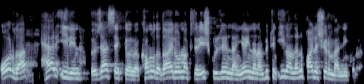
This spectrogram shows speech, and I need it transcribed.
Orada her ilin özel sektör ve kamuda dahil olmak üzere İşkur üzerinden yayınlanan bütün ilanlarını paylaşıyorum ben link olarak.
